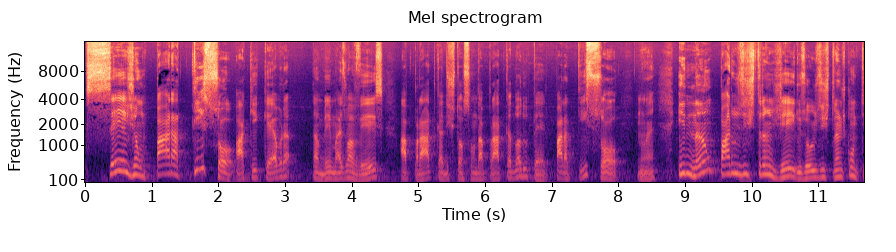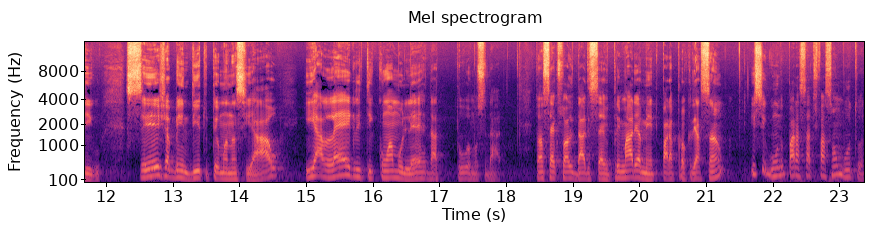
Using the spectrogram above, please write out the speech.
sejam para ti só. Aqui quebra também, mais uma vez, a prática, a distorção da prática do adultério. Para ti só, não é? E não para os estrangeiros ou os estranhos contigo. Seja bendito o teu manancial e alegre-te com a mulher da tua mocidade. Então a sexualidade serve primariamente para a procriação e segundo para a satisfação mútua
